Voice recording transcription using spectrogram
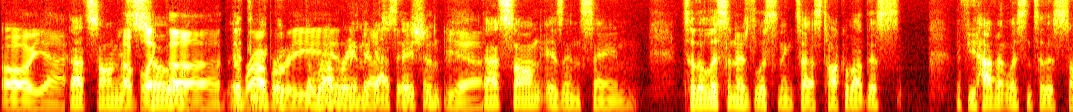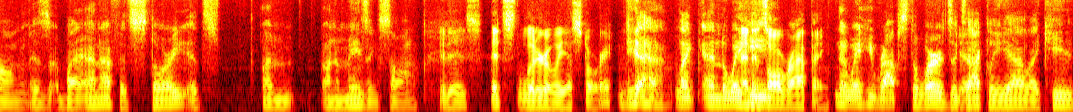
Oh yeah, that song is of like so the the it's like the- robbery, the robbery in the gas station. Yeah, That song is insane. To the listeners listening to us talk about this, if you haven't listened to this song, is by NF. It's Story. It's an an amazing song. it is. It's literally a story, Yeah, like and the way and he it's all rapping. the way he raps the words Yeah. exactly. Yeah, like he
